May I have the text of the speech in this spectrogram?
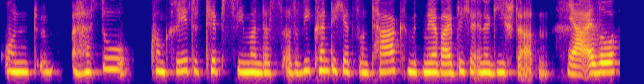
Und äh, hast du konkrete Tipps, wie man das, also wie könnte ich jetzt so einen Tag mit mehr weiblicher Energie starten? Ja, also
